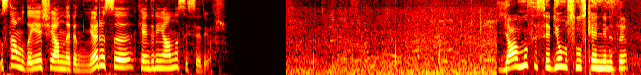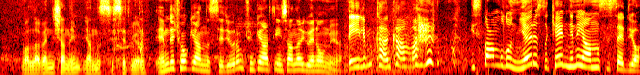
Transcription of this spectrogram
İstanbul'da yaşayanların yarısı kendini yalnız hissediyor. Yalnız hissediyor musunuz kendinizi? Vallahi ben nişanlıyım. Yalnız hissetmiyorum. Hem de çok yalnız hissediyorum çünkü artık insanlara güven olmuyor. Değilim kankam var. İstanbul'un yarısı kendini yalnız hissediyor.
